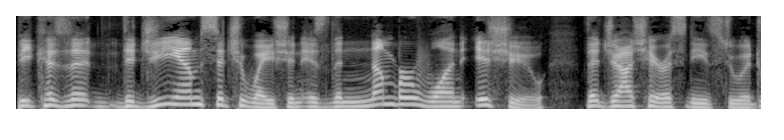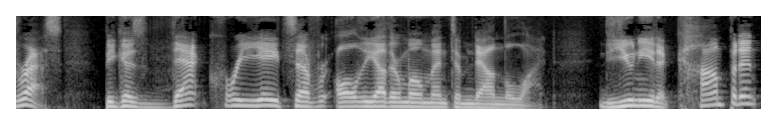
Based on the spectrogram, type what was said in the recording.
because the, the GM situation is the number one issue that Josh Harris needs to address because that creates every, all the other momentum down the line. You need a competent,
